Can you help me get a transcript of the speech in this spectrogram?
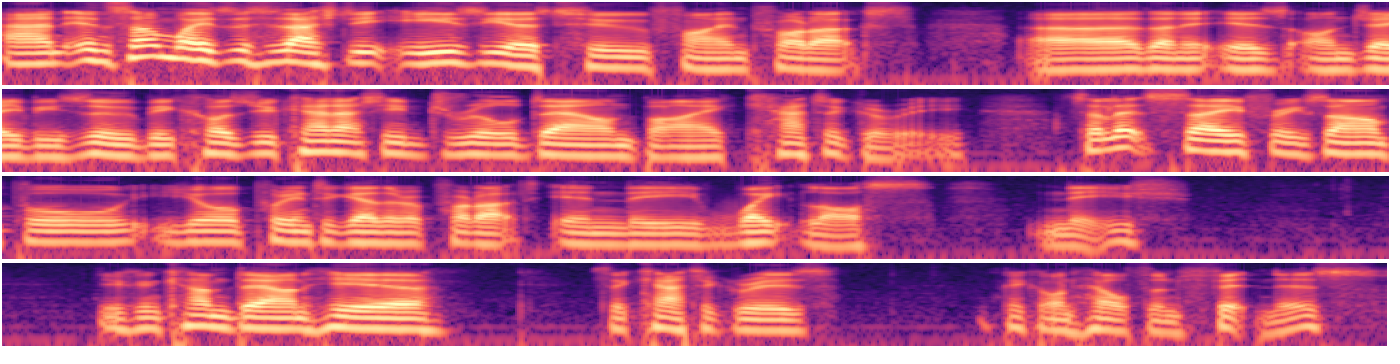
And in some ways, this is actually easier to find products uh, than it is on JVZoo because you can actually drill down by category. So let's say, for example, you're putting together a product in the weight loss niche. You can come down here to categories click on health and fitness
